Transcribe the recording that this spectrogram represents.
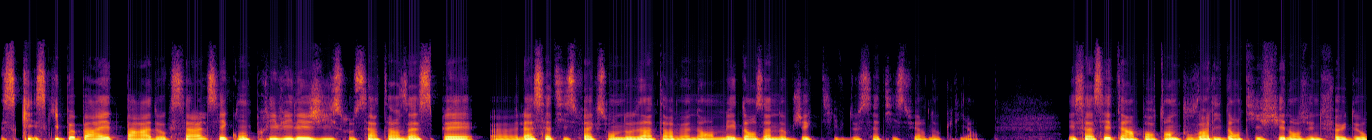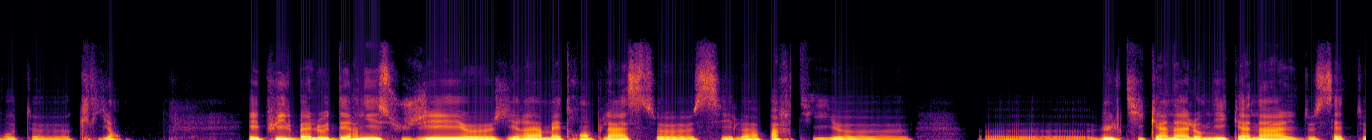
ce qui, peut paraître paradoxal, c'est qu'on privilégie sous certains aspects euh, la satisfaction de nos intervenants, mais dans un objectif de satisfaire nos clients. Et ça, c'était important de pouvoir l'identifier dans une feuille de route euh, client. Et puis, bah, le dernier sujet, euh, à mettre en place, c'est la partie multicanal, omnicanal de cette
